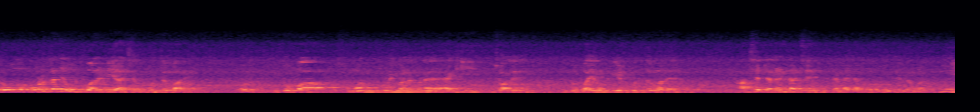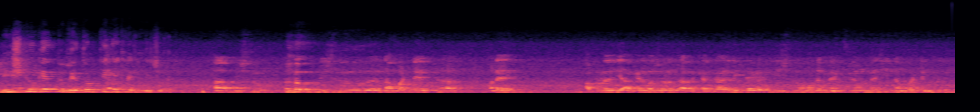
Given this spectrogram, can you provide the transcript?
তো ওর কাছে ওর কোয়ালিটি আছে ও করতে পারে। ওর দুটো পা সমান পরিমাণে মানে একই চলে দুটো পাই ও ক্রিয়েট করতে পারে। আছে ট্যালেন্ট আছে দেখা যাক দূর যেতে পারে। বিষ্ণুকে ভেতর থেকে খেলে দিয়েছিল হ্যাঁ বিষ্ণু বিষ্ণু নাম্বার টেন মানে আপনারা যদি আগের বছর ক্যালকাটা লিগ দেখেন বিষ্ণু আমাদের ম্যাক্সিমাম ম্যাচই নাম্বার টেন খেলে।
